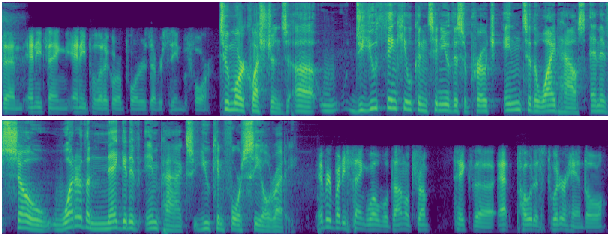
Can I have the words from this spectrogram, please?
than anything any political reporter's ever seen before. Two more questions. Uh, do you think he'll continue this approach into the White House? And if so, what are the negative impacts you can foresee already? Everybody's saying, well, will Donald Trump take the at POTUS Twitter handle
